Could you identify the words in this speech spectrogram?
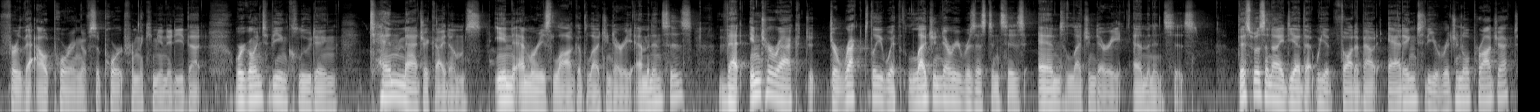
for the outpouring of support from the community that we're going to be including 10 magic items in Emery's log of legendary eminences that interact directly with legendary resistances and legendary eminences. This was an idea that we had thought about adding to the original project,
